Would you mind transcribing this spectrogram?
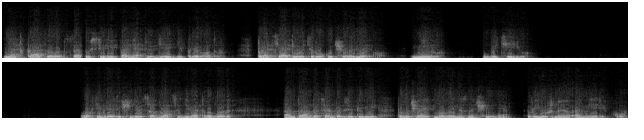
Не отказываться от усилий понять людей и природу, протягивать руку человеку, миру, бытию. В октябре 1929 года Антуан де Сент-Экзюпери получает новое назначение – в Южную Америку.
